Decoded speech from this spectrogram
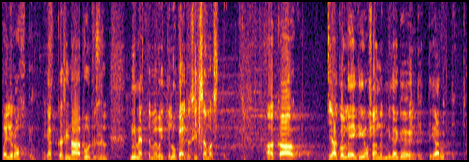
palju rohkem, ei hakka siin ajapuudusel nimetama, võite lugeda siitsamast. aga hea kolleeg ei osanud midagi öelda, ei arutatud.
